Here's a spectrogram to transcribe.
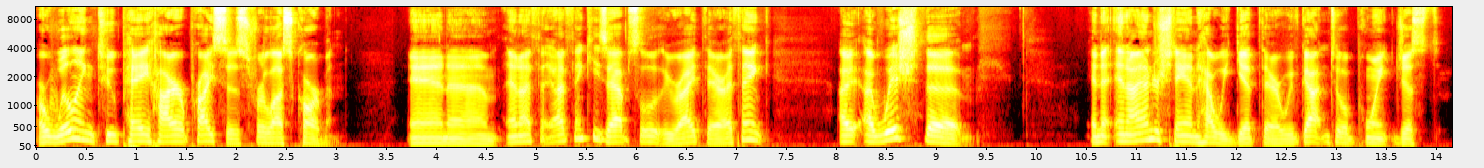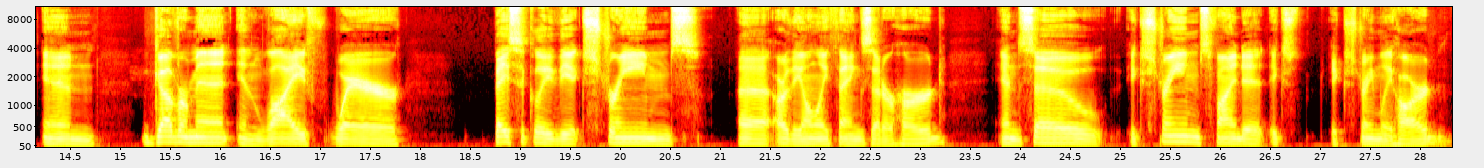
are willing to pay higher prices for less carbon. And um, and I think I think he's absolutely right there. I think I, I wish the and and I understand how we get there. We've gotten to a point just in government in life where basically the extremes uh, are the only things that are heard, and so extremes find it ex- extremely hard.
